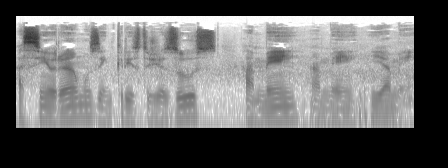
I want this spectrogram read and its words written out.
Assim oramos em Cristo Jesus. Amém, amém e amém.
